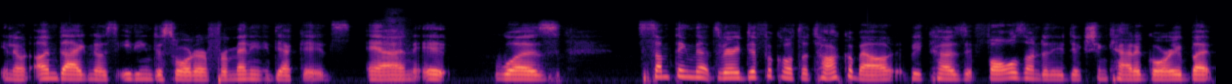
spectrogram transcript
you know, an undiagnosed eating disorder for many decades. And it was something that's very difficult to talk about because it falls under the addiction category, but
